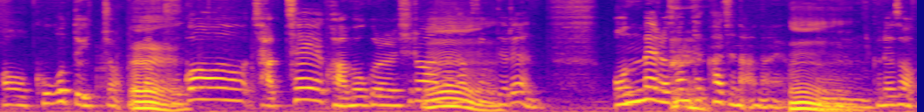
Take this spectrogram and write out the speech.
어, 그것도 있죠. 그러니까 네. 국어 자체의 과목을 싫어하는 음. 학생들은 언매를 선택하진 않아요. 음. 음, 그래서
